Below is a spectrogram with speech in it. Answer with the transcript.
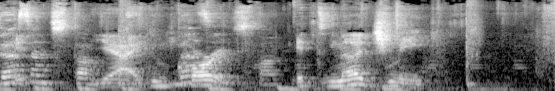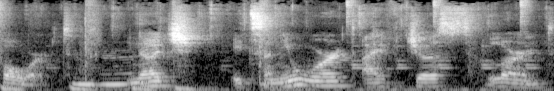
Doesn't stop. Yeah, it Doesn't encourage, stop. it nudge me forward. Mhm. Nudge. It's a new word I've just learned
